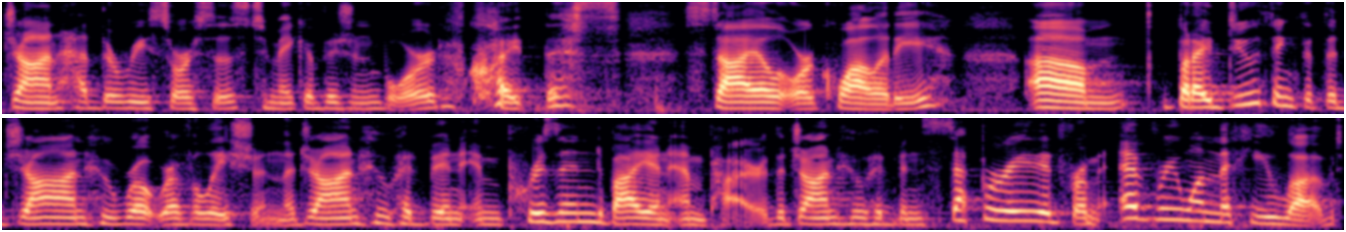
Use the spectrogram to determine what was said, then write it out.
John had the resources to make a vision board of quite this style or quality. Um, but I do think that the John who wrote Revelation, the John who had been imprisoned by an empire, the John who had been separated from everyone that he loved,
